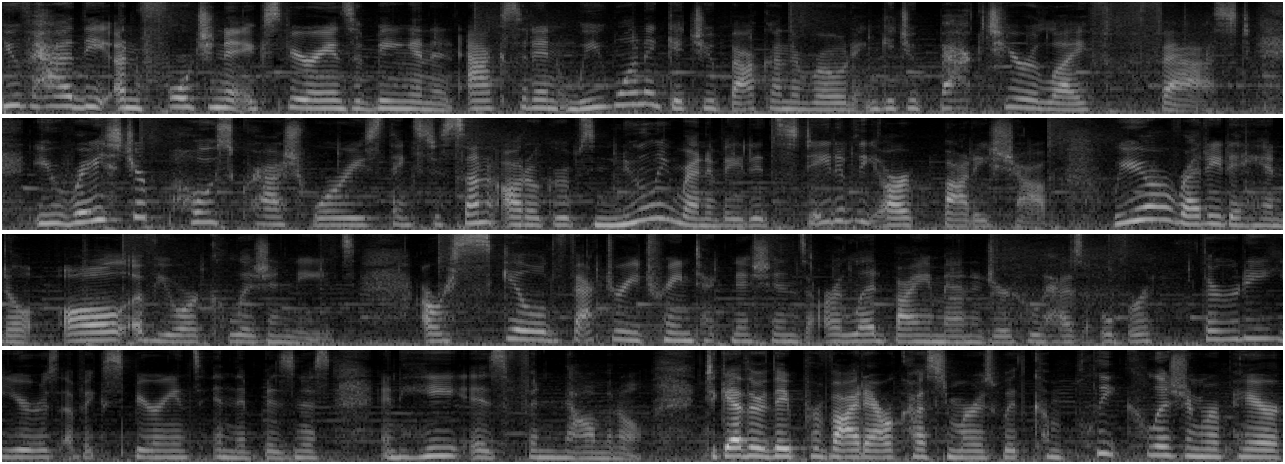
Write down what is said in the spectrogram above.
If you've had the unfortunate experience of being in an accident, we want to get you back on the road and get you back to your life fast. Erase your post crash worries thanks to Sun Auto Group's newly renovated state of the art body shop. We are ready to handle all of your collision needs. Our skilled factory trained technicians are led by a manager who has over 30 years of experience in the business, and he is phenomenal. Together, they provide our customers with complete collision repair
